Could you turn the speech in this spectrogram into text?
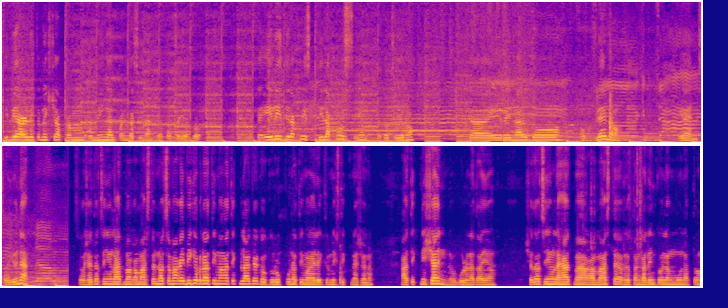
TBR Electronic Shop from Umingan, Pangasinan, shoutout sa iyo bro kay Eli De La Cruz, De La Cruz. Ayan, shoutout sa iyo, no? Kay Reynaldo Obleno. Ayan, so yun na. So shoutout sa inyo lahat mga kamaster. No? Sa mga kaibigan pa nating mga tech vlogger, ko grupo nating mga electronics technician, no? Ah, technician, no? bulo na tayo. Shoutout sa inyo lahat mga kamaster. So tanggalin ko lang muna to.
